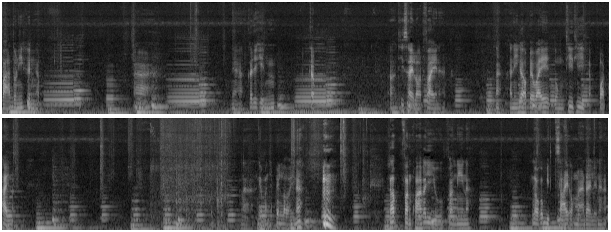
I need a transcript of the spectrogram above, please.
ฝาตัวนี้ขึ้นครับอ่าเนี่ยฮะก็จะเห็นกับที่ใส่หลอดไฟนะฮะอันนี้ก็เอาไปไว้ตรงที่ที่แบบปลอดภัยหน่อย นะเดี๋ยวมันจะเป็นรอยนะ ครับฝั่งขวาก็จะอยู่ฝั่งนี้นะ เราก็บิดซ้ายออกมาได้เลยนะฮะ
